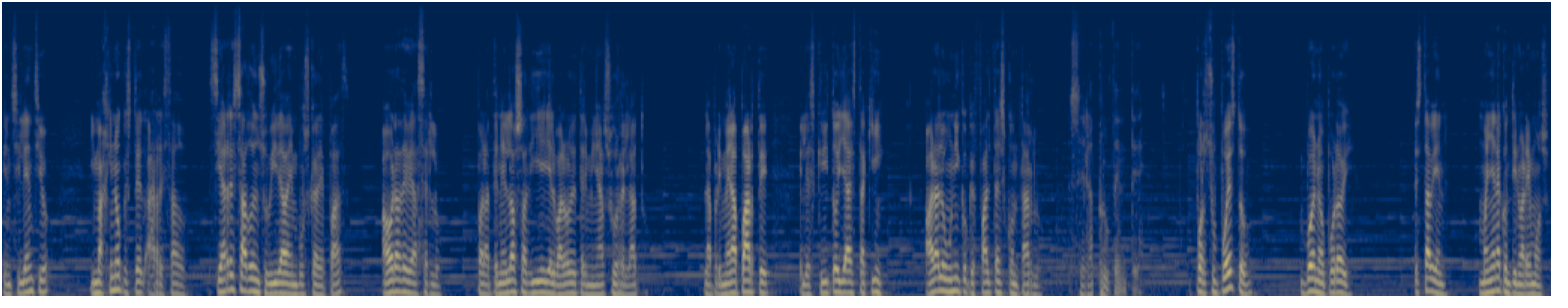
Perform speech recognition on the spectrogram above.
En silencio, imagino que usted ha rezado. Si ha rezado en su vida en busca de paz, ahora debe hacerlo, para tener la osadía y el valor de terminar su relato. La primera parte, el escrito ya está aquí, ahora lo único que falta es contarlo. Será prudente. Por supuesto. Bueno, por hoy. Está bien, mañana continuaremos.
